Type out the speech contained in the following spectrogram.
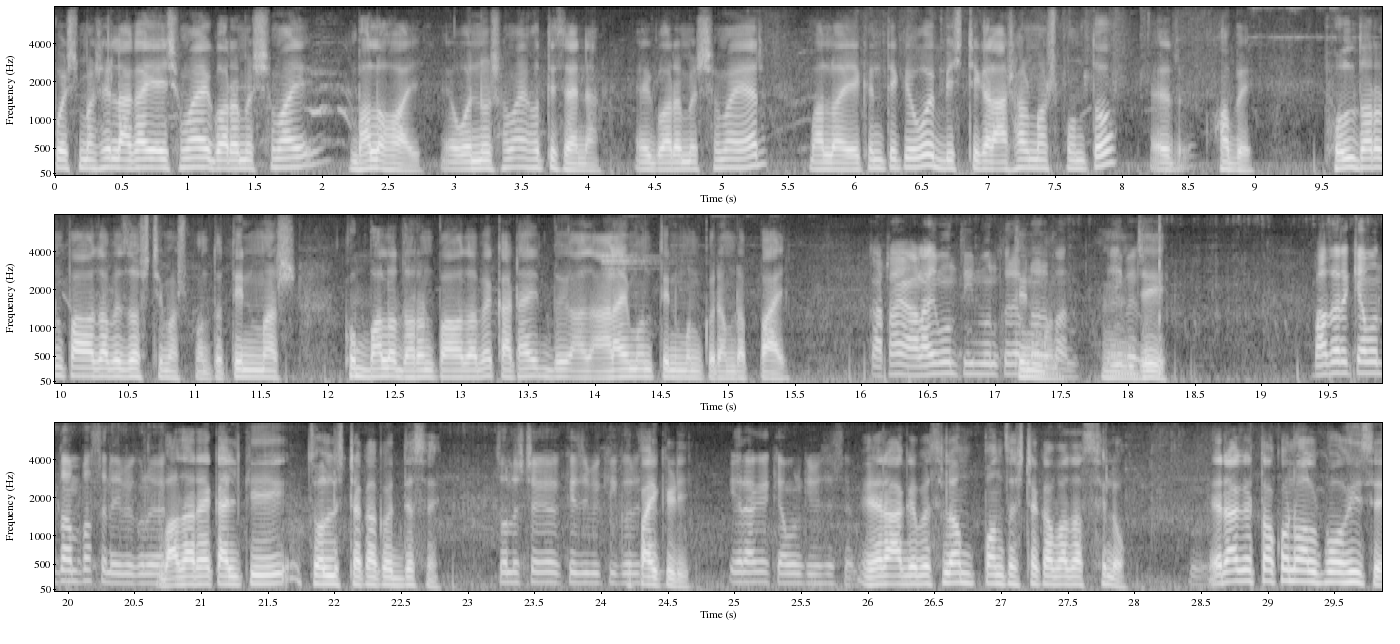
পৌষ মাসে লাগাই এই সময় গরমের সময় ভালো হয়। অন্য সময় হতে চায় না। এই গরমের সময় এর ভালো হয়। এখান থেকে ওই বৃষ্টিকাল আষাঢ় মাস পর্যন্ত এর হবে। ফুল ধরন পাওয়া যাবে জ্যৈষ্ঠী মাস পর্যন্ত তিন মাস খুব ভালো ধরন পাওয়া যাবে কাঠায় দুই আড়াই মন তিন মন করে আমরা পাই। কাঠায় আড়াই মন তিন মন করে আপনারা পান। বেগুন। জি। বাজারে কেমন দাম পাচ্ছেন এই বেগুনের? বাজারে কালকি চল্লিশ টাকা করে দিয়েছে। চল্লিশ টাকা কেজি বিক্রি করে পাইকারি। এর আগে কেমন কি বেচেছেন? এর আগে বেছিলাম পঞ্চাশ টাকা বাজার ছিল। এর আগে তখন অল্প হয়েছে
